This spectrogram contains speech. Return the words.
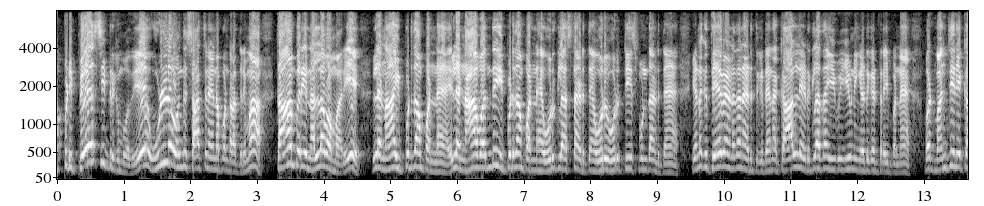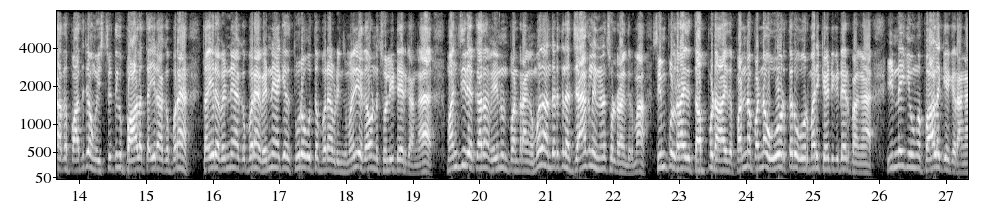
அப்படி பேசிட்டு இருக்கும்போது உள்ளே வந்து சாச்சனை என்ன பண்ணுறா தெரியுமா? தான் பெரிய நல்லவா மாதிரி இல்லை நான் இப்படி தான் பண்ணேன். இல்லை நான் வந்து இப்படி தான் பண்ணேன். ஒரு கிளாஸ் தான் எடுத்தேன். ஒரு ஒரு டீஸ்பூன் தான் எடுத்தேன். எனக்கு தேவையான தான் நான் எடுத்துக்கிட்டேன். நான் காலைல எடுக்கல தான் ஈவினிங் எடுக்க ட்ரை பண்ணேன். பட் மஞ்சரிக்கா அதை பார்த்துட்டு அவங்க இஷ்டத்துக்கு பாலை தயிராக்க போறேன். தயிரை வெண்ணெயாக்க போறேன். வெண்ணெயாக்கி அதை தூர ஊத்த போறேன் அப்படின்னு மாதிரி ஏதோ ஒன்று சொல்லிட்டே இருக்காங்க. மஞ்சரி அக்கா தான் வேணும்னு பண்றாங்க போது அந்த இடத்துல ஜாக்லின் என்ன சொல்றாங்க தெரியுமா? சிம்பிள்ரா இது தப்புடா. இதை பண்ண பண்ண ஒவ்வொருத்தரும் ஒரு மாதிரி கேட்டுக்கிட்டே இருப்பாங்க. இன்னைக்கு இவங்க பாலை கேட்கறாங்க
